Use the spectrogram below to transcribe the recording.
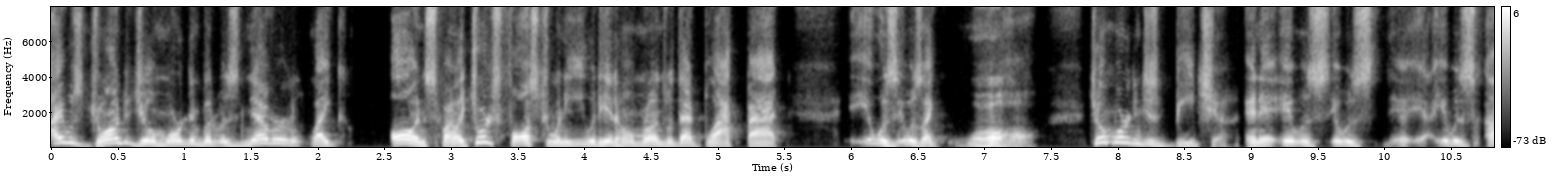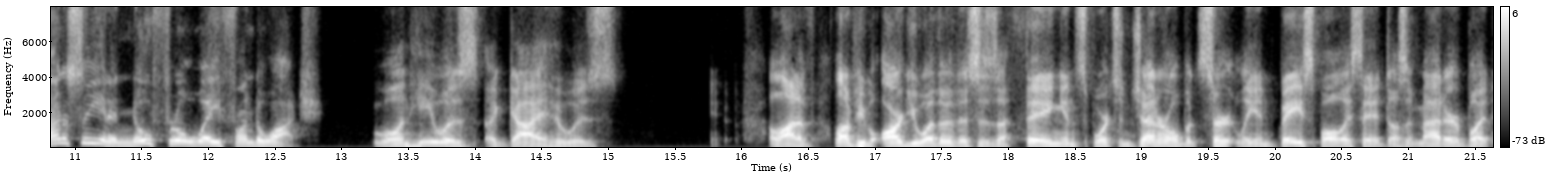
I was drawn to Joe Morgan, but it was never like awe inspiring. Like George Foster, when he would hit home runs with that black bat, it was it was like whoa. Joe Morgan just beat you, and it, it was it was it was honestly in a no frill way fun to watch. Well, and he was a guy who was a lot of a lot of people argue whether this is a thing in sports in general, but certainly in baseball they say it doesn't matter. But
